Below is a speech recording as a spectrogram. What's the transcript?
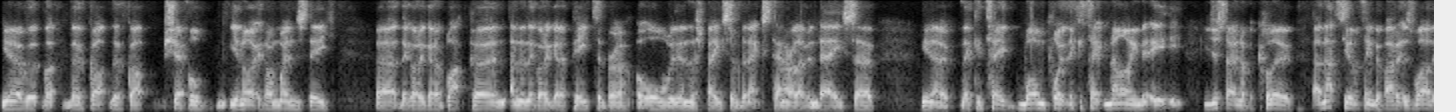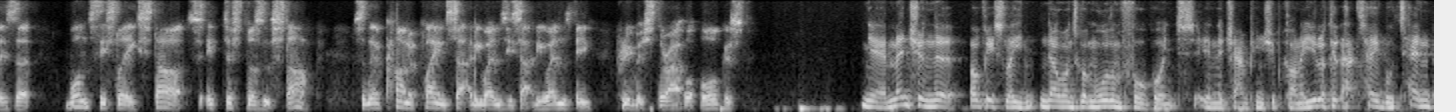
You know, they've got they've got Sheffield United on Wednesday. Uh, they've got to go to Blackburn, and then they've got to go to Peterborough, all within the space of the next ten or eleven days. So, you know, they could take one point, they could take nine. It, it, you just don't have a clue. And that's the other thing about it as well is that once this league starts, it just doesn't stop. So they're kind of playing Saturday, Wednesday, Saturday, Wednesday, pretty much throughout August. Yeah, mention that obviously no one's got more than four points in the championship, Connor. You look at that table 10,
